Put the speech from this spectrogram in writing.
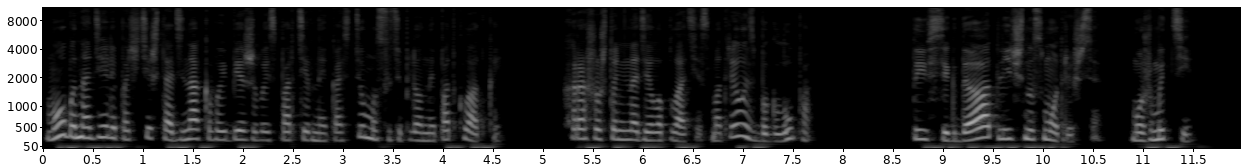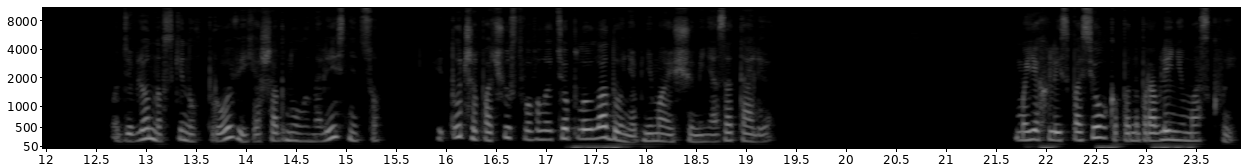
мы оба надели почти что одинаковые бежевые спортивные костюмы с утепленной подкладкой. Хорошо, что не надела платье, смотрелось бы глупо. «Ты всегда отлично смотришься. Можем идти». Удивленно вскинув брови, я шагнула на лестницу и тут же почувствовала теплую ладонь, обнимающую меня за талию. Мы ехали из поселка по направлению Москвы.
